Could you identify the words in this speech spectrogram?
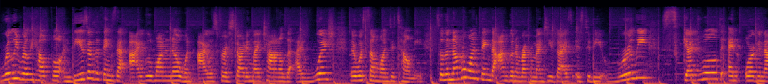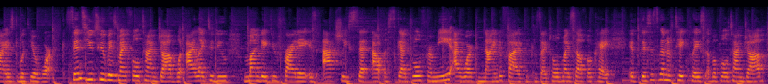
really, really helpful. And these are the things that I would wanna know when I was first starting my channel that I wish there was someone to tell me. So the number one thing that I'm gonna recommend to you guys is to be really scheduled and organized with your work. Since YouTube is my full-time job, what I like to do Monday through Friday is actually set out a schedule. For me, I work nine to five because I told myself, okay, if this is gonna take place of a full-time job,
